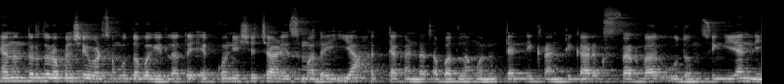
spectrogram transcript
यानंतर जर आपण शेवटचा मुद्दा बघितला तर एकोणीसशे चाळीसमध्ये या हत्याकांडाचा बदला म्हणून त्यांनी क्रांतिकारक सरदार उधमसिंग यांनी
